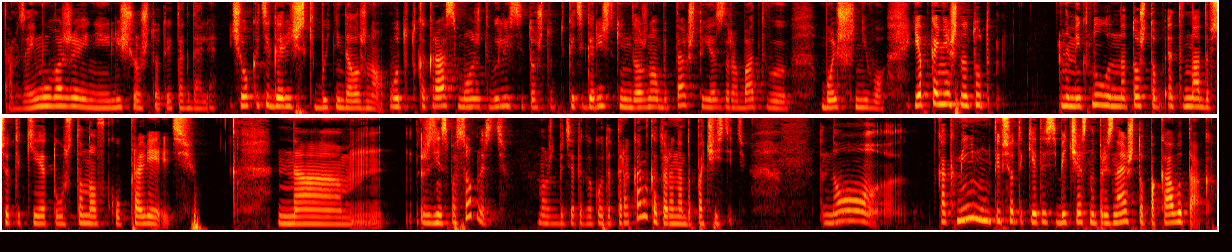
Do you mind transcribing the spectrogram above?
там, взаимоуважение или еще что-то и так далее. Чего категорически быть не должно. Вот тут как раз может вылезти то, что категорически не должно быть так, что я зарабатываю больше него. Я бы, конечно, тут намекнула на то, что это надо все-таки эту установку проверить на жизнеспособность. Может быть, это какой-то таракан, который надо почистить. Но как минимум ты все-таки это себе честно признаешь, что пока вот так.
